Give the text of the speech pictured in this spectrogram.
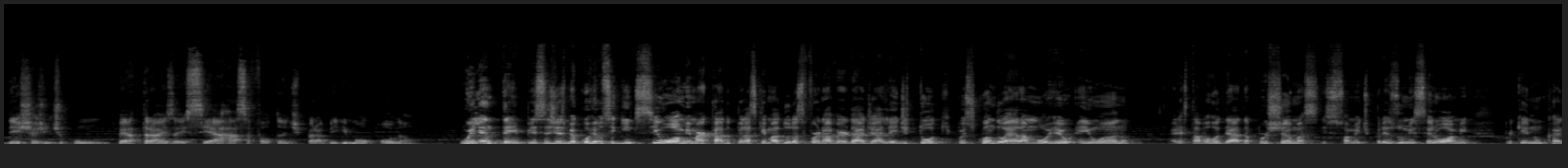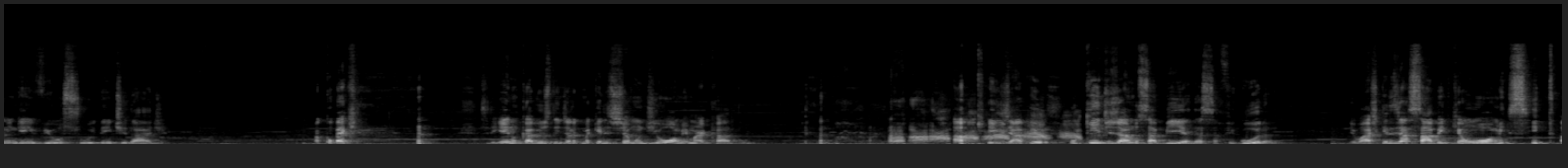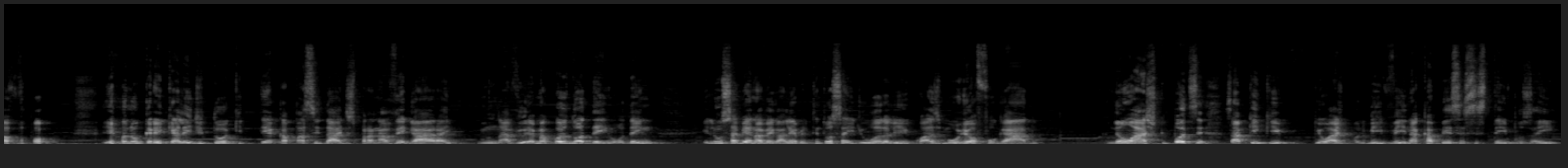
deixa a gente com um pé atrás aí se é a raça faltante para Big Mom ou não. William Tempe, esses dias me ocorreu o seguinte, se o homem marcado pelas queimaduras for na verdade a Lady Toki, pois quando ela morreu em um ano, ela estava rodeada por chamas e somente presume ser o homem porque nunca ninguém viu sua identidade. Mas como é que... Se ninguém nunca viu sua identidade, como é que eles chamam de homem marcado? Alguém já viu. O Kid já não sabia dessa figura? Eu acho que eles já sabem que é um homem sim, tá bom? Eu não creio que ela editou que tenha capacidades para navegar aí um navio. É a mesma coisa do Oden. O Oden, ele não sabia navegar, lembra? Ele tentou sair de Wano ali, quase morreu afogado. Não acho que pode ser. Sabe quem que, que eu acho me veio na cabeça esses tempos aí?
